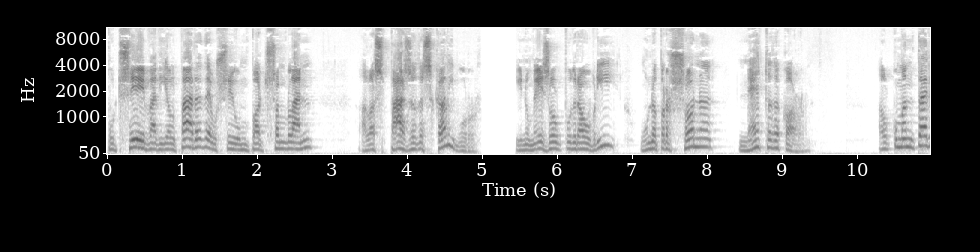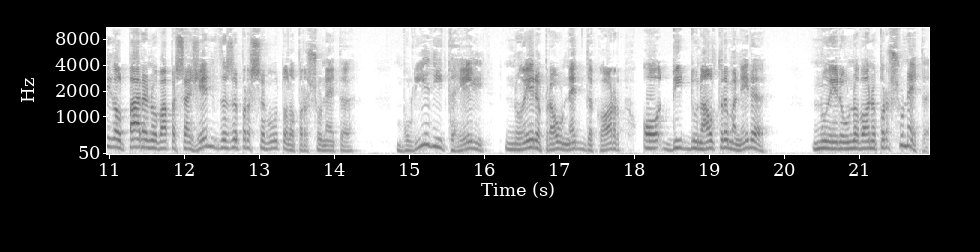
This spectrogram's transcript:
Potser, va dir el pare, deu ser un pot semblant a l'espasa d'Escalibur, i només el podrà obrir una persona neta de cor. El comentari del pare no va passar gens desapercebut a la personeta. Volia dir que ell no era prou net de cor o, dit d'una altra manera, no era una bona personeta.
